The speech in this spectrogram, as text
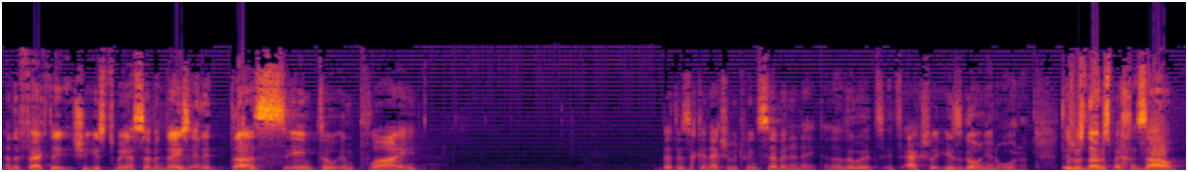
and the fact that she is Tmeya seven days? And it does seem to imply that there's a connection between seven and eight. In other words, it actually is going in order. This was noticed by Chazal,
